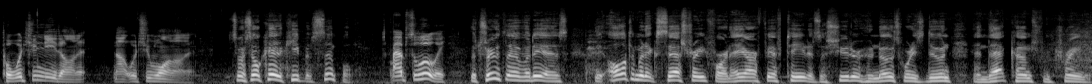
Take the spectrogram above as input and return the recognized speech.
put what you need on it, not what you want on it. So it's okay to keep it simple. Absolutely. The truth of it is, the ultimate accessory for an AR-15 is a shooter who knows what he's doing, and that comes from training.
